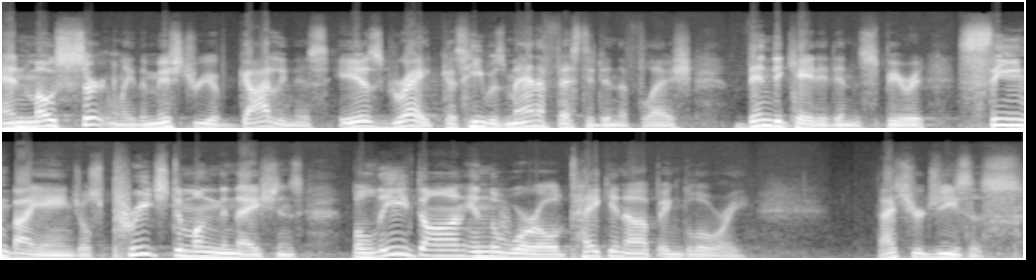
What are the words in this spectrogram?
And most certainly, the mystery of godliness is great because he was manifested in the flesh, vindicated in the spirit, seen by angels, preached among the nations, believed on in the world, taken up in glory. That's your Jesus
